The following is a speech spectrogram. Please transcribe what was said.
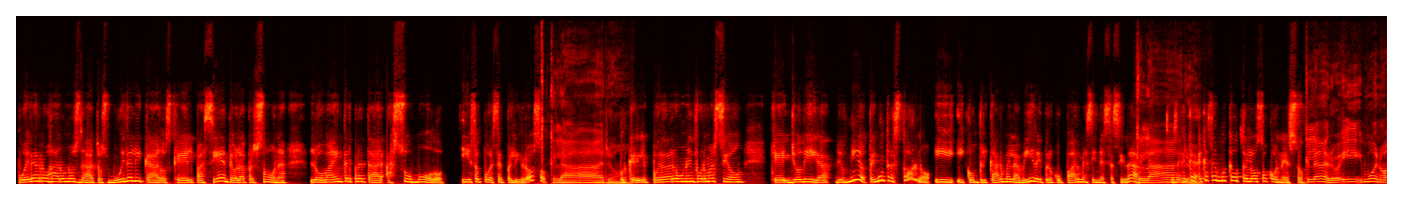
puede arrojar unos datos muy delicados que el paciente o la persona lo va a interpretar a su modo y eso puede ser peligroso. Claro. Porque le puede dar una información que yo diga, Dios mío, tengo un trastorno y, complicarme la vida y preocuparme sin necesidad. Claro. hay, que, ser muy cauteloso con eso. Claro. Y bueno,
